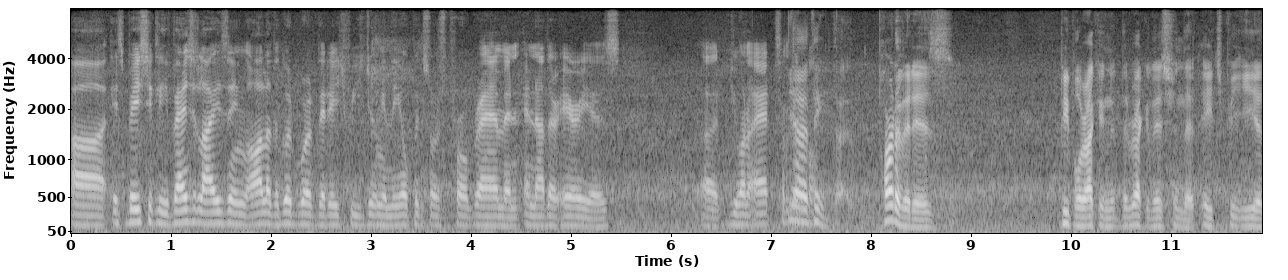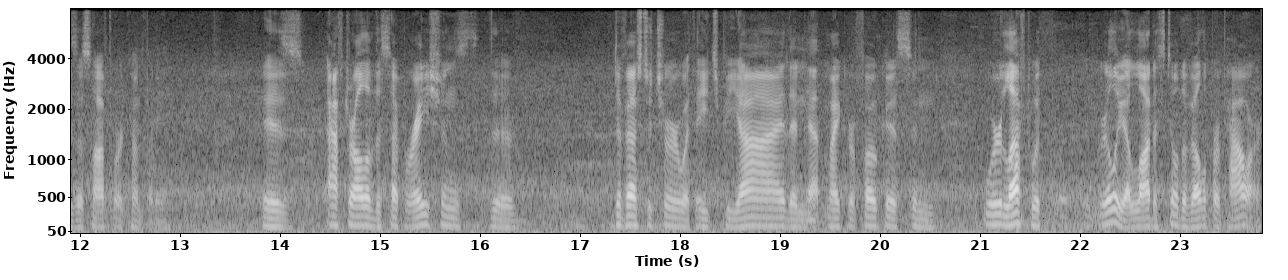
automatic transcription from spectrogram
Uh, it's basically evangelizing all of the good work that HP is doing in the open source program and, and other areas. Uh, do you want to add something? Yeah, I think part of it is people recognize the recognition that HPE is a software company is after all of the separations, the divestiture with HPI, then yep. Micro Focus, and we're left with really a lot of still developer power.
